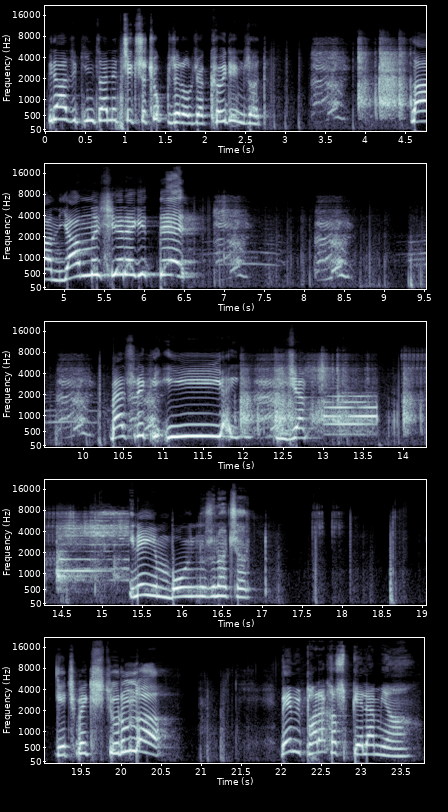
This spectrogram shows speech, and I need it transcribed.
Birazcık internet çekse çok güzel olacak. Köydeyim zaten. Lan yanlış yere gittin. Ben sürekli iyi yiyeceğim. İneğim boynuzuna çarptı. Geçmek istiyorum da. Ben bir para kasıp gelem ya.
